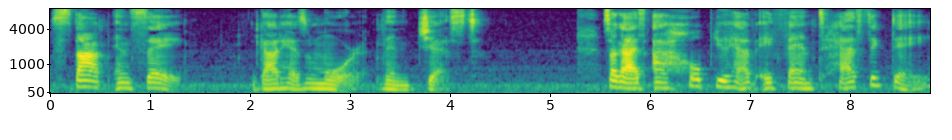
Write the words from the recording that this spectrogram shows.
stop and say, God has more than just. So, guys, I hope you have a fantastic day.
